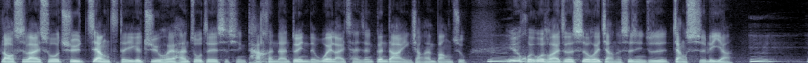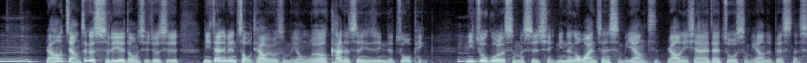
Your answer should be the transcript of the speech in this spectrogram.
老实来说，去这样子的一个聚会和做这些事情，它很难对你的未来产生更大的影响和帮助。嗯，因为回过头来，这个社会讲的事情就是讲实力啊。嗯嗯，然后讲这个实力的东西，就是你在那边走跳有什么用？我要看的事情是你的作品，你做过了什么事情，你能够完成什么样子，然后你现在在做什么样的 business，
